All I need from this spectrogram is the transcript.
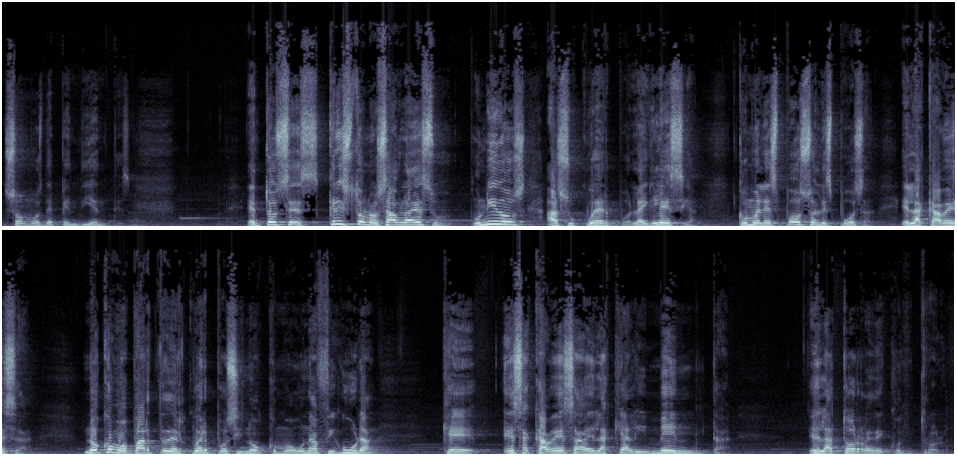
somos dependientes. Entonces, Cristo nos habla eso, unidos a su cuerpo, la iglesia, como el esposo a la esposa, en la cabeza, no como parte del cuerpo, sino como una figura que esa cabeza es la que alimenta es la torre de control.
